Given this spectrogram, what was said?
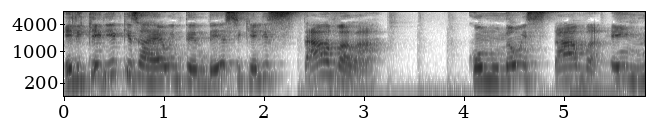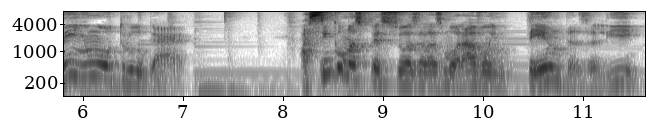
Ele queria que Israel entendesse que ele estava lá, como não estava em nenhum outro lugar. Assim como as pessoas elas moravam em tendas ali,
